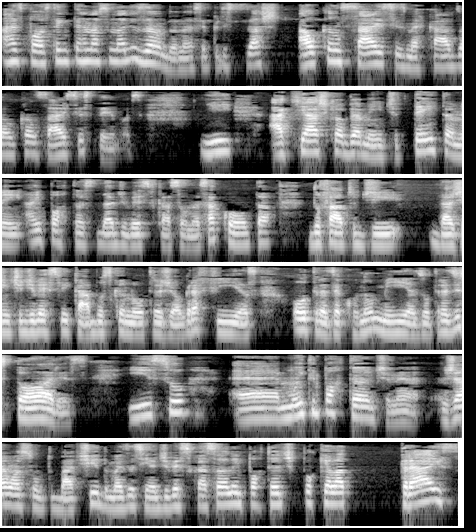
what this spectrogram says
A resposta é internacionalizando, né? Você precisa alcançar esses mercados, alcançar esses temas. E aqui acho que, obviamente, tem também a importância da diversificação nessa conta, do fato de da gente diversificar buscando outras geografias, outras economias, outras histórias. Isso é muito importante, né? Já é um assunto batido, mas assim, a diversificação é importante porque ela traz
